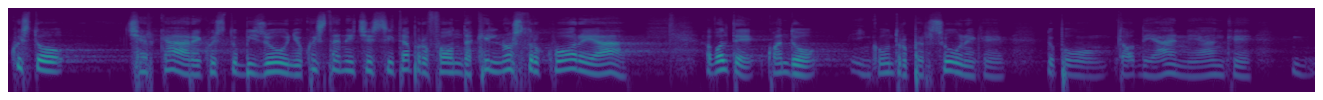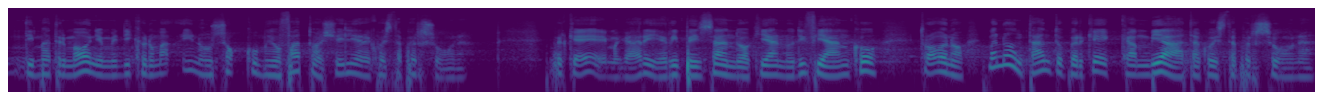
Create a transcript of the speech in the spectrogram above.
Questo cercare questo bisogno, questa necessità profonda che il nostro cuore ha. A volte quando incontro persone che dopo un tot di anni anche di matrimonio mi dicono ma io non so come ho fatto a scegliere questa persona, perché magari ripensando a chi hanno di fianco trovano, ma non tanto perché è cambiata questa persona,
